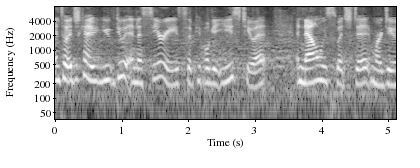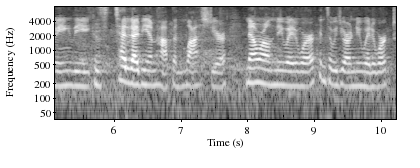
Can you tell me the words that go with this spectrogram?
and so it just kind of you do it in a series so people get used to it. And now we switched it and we're doing the because TED at IBM happened last year. Now we're on New Way to Work, and so we do our New Way to Work t-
